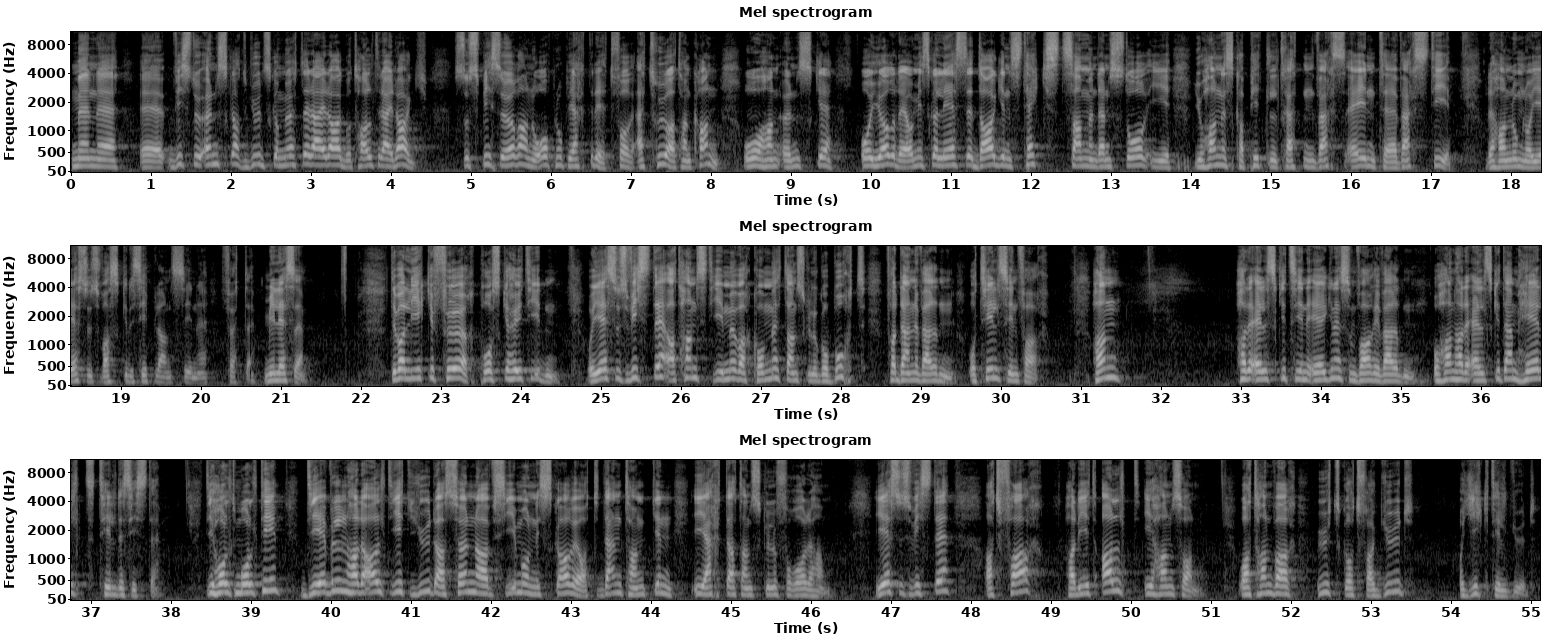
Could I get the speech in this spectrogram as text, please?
Men eh, eh, hvis du ønsker at Gud skal møte deg i dag og tale til deg i dag, så spiss ørene og åpne opp hjertet ditt, for jeg tror at han kan, og han ønsker å gjør det. Og Vi skal lese dagens tekst sammen. Den står i Johannes kapittel 13, vers 1 til vers 10. Det handler om når Jesus vasker disiplene sine føtter. Vi leser. Det var like før påskehøytiden, og Jesus visste at hans time var kommet da han skulle gå bort fra denne verden og til sin far. Han hadde elsket sine egne som var i verden, og han hadde elsket dem helt til det siste. De holdt måltid. Djevelen hadde alt gitt Judas, sønn av Simon Iskariot, den tanken i hjertet at han skulle forråde ham. Jesus visste at far hadde gitt alt i hans hånd, og at han var utgått fra Gud og gikk til Gud.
